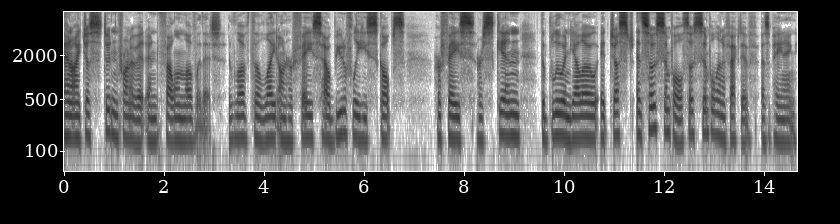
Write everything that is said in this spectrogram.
And I just stood in front of it and fell in love with it. I loved the light on her face, how beautifully he sculpts her face, her skin, the blue and yellow. It just, it's so simple, so simple and effective as a painting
